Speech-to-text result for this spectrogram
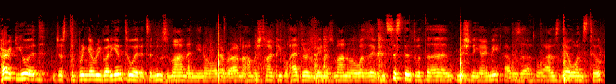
Parak Yud, just to bring everybody into it, it's a new Zman, and you know, whatever. I don't know how much time people had during Bein Zman, or whether they're consistent with the Mishnah Yaimi. I was, uh, well, I was there once too.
